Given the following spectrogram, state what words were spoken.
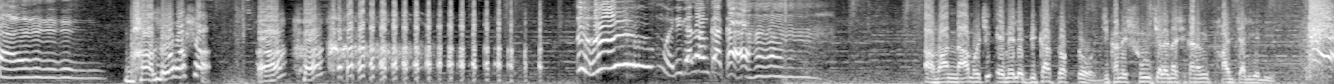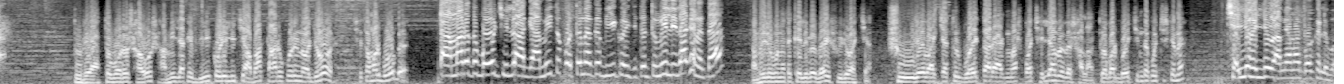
না? ভালোবাসা? মরে গেলাম কাকা। আমার নাম হচ্ছে এমএলএ বিকাশ দত্ত যেখানে সুই চলে না সেখানে আমি ফাইল চালিয়ে দিই। তোর এত বড় সাহস আমি যাকে বিয়ে করে নিচ্ছি আবার তার উপরে নজর? সে তো আমার বউ বে। আমারও তো বউ ছিল আগে আমি তো প্রথমে বিয়ে করেছি তো তুমি লিলা কেন তা? আমি যখন তাকে খেলবে ভাই সুরে বাচ্চা। সুরে বাচ্চা তোর বইয়ের তার এক মাস পর ছেলে হবে শালা। তুই আবার বই চিন্তা করছিস কেন? ছেলে হইলেও আমি আমার বউকে নেব।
